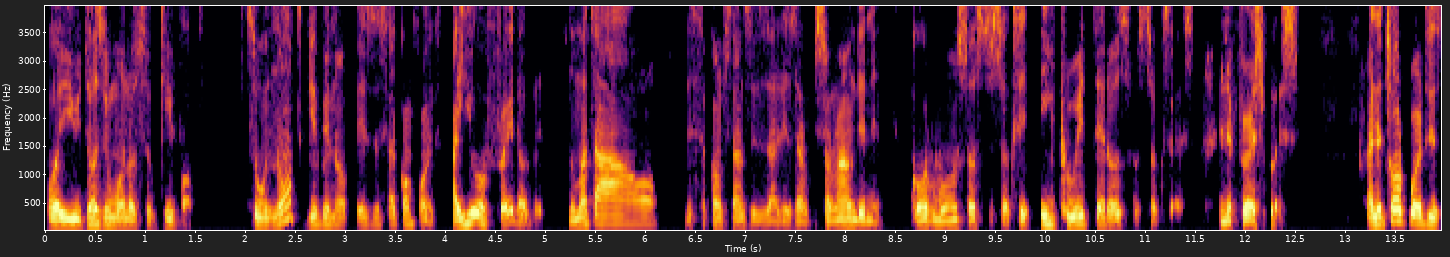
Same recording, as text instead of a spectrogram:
or He doesn't want us to give up. So, not giving up is the second point. Are you afraid of it? No matter how the circumstances that is surrounding it. God wants us to succeed. He created us for success in the first place. And the third point is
